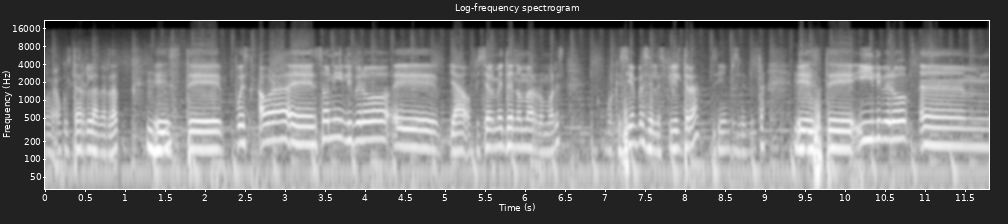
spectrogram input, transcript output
mm, ocultar la verdad. Este, pues ahora eh, Sony liberó eh, ya oficialmente no más rumores, porque siempre se les filtra, siempre se les filtra. Este, y liberó em,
